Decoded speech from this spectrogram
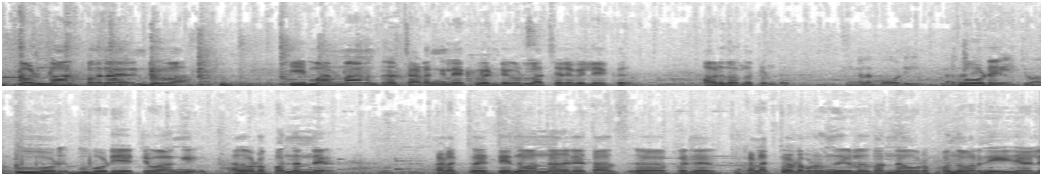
ഇപ്പോൾ നാൽപ്പതിനായിരം രൂപ ഈ മരണാനന്തര ചടങ്ങിലേക്ക് വേണ്ടിയുള്ള ചെലവിലേക്ക് അവർ തന്നിട്ടുണ്ട്. നിങ്ങളെ ബോഡി ബോഡി ഏറ്റുവാങ്ങി. അതോടൊപ്പം തന്നെ കളക്ടറേറ്റിൽ നിന്ന് വന്ന് അതിലെ പിന്നെ കളക്ടറുടെ പ്രതിനിധികൾ തന്ന ഉറപ്പെന്ന് പറഞ്ഞു കഴിഞ്ഞാൽ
